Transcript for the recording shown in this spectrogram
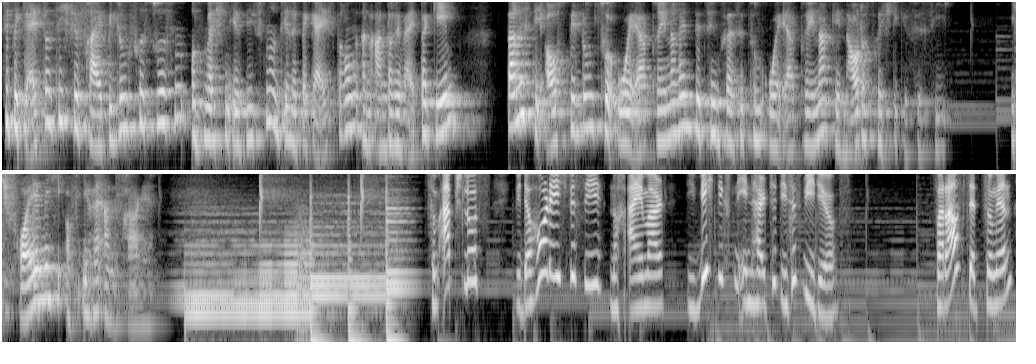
Sie begeistern sich für freie Bildungsressourcen und möchten ihr Wissen und ihre Begeisterung an andere weitergeben? Dann ist die Ausbildung zur OER-Trainerin bzw. zum OER-Trainer genau das Richtige für Sie. Ich freue mich auf Ihre Anfrage. Zum Abschluss wiederhole ich für Sie noch einmal die wichtigsten Inhalte dieses Videos. Voraussetzungen,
